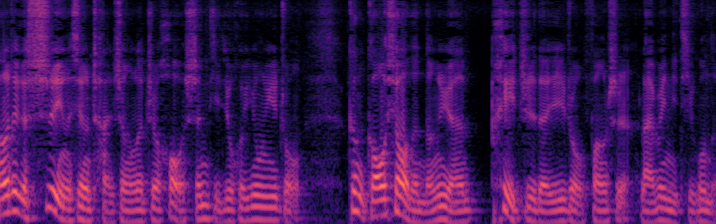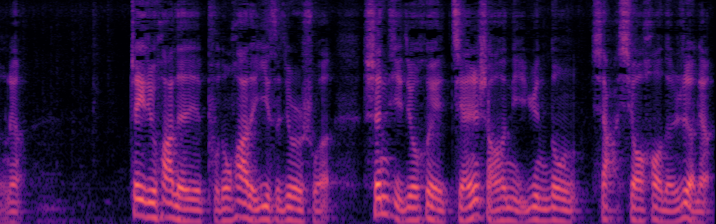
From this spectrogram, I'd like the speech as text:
当这个适应性产生了之后，身体就会用一种更高效的能源配置的一种方式来为你提供能量。这句话的普通话的意思就是说，身体就会减少你运动下消耗的热量，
